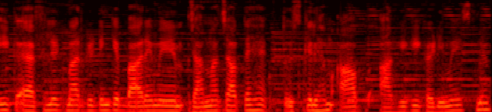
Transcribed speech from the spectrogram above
एक एफिलेट मार्केटिंग के बारे में जानना चाहते हैं तो इसके लिए हम आप आगे की कड़ी में इसमें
